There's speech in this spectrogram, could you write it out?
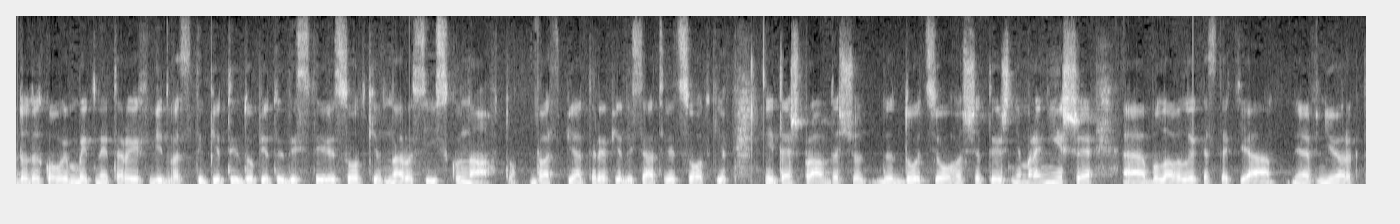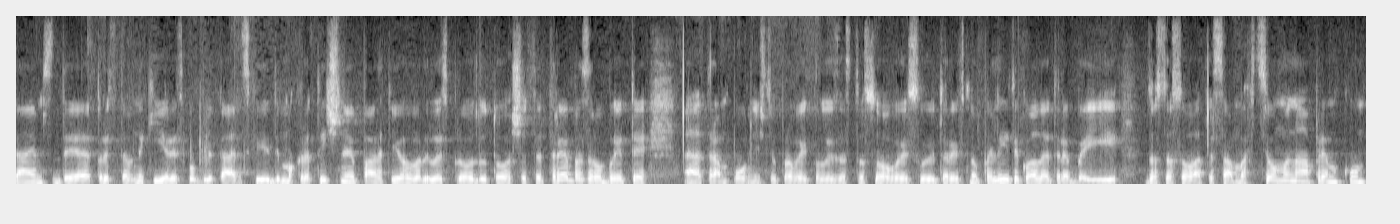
Додатковий митний тариф від 25 до 50% на російську нафту, 25-50%. І теж правда, що до цього ще тижнем раніше була велика стаття в Нью-Йорк Таймс, де представники республіканської демократичної партії говорили з приводу того, що це треба зробити. Е, Трамп повністю правий, коли застосовує свою тарифну політику, але треба її застосувати саме в цьому напрямку.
